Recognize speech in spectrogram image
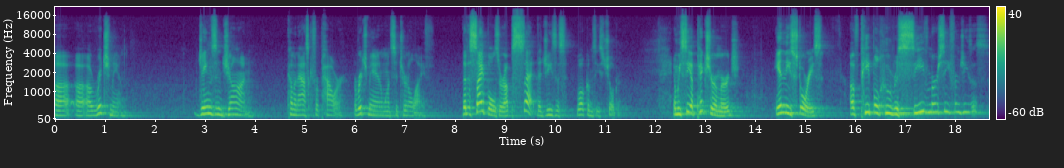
uh, a rich man. James and John come and ask for power. A rich man wants eternal life. The disciples are upset that Jesus welcomes these children. And we see a picture emerge in these stories of people who receive mercy from Jesus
